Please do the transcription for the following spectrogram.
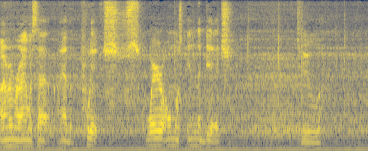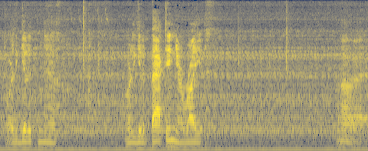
I remember I almost had I had to put it square almost in the ditch to or to get it in or to get it backed in there right. Alright.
